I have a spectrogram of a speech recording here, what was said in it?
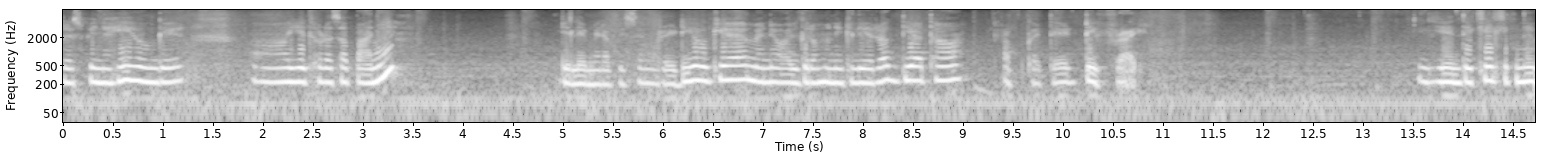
क्रिस्पी नहीं होंगे। आ, ये थोड़ा सा पानी। ये ले मेरा बेसन रेडी हो गया है। मैंने ऑयल गर्म होने के लिए रख दिया था। अब करते हैं डीप फ्राई ये देखिए कितने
